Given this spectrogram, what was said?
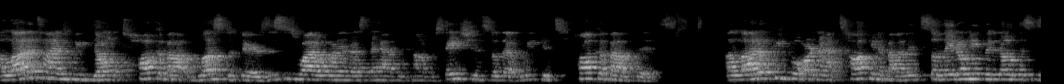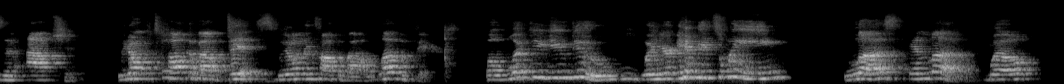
A lot of times we don't talk about lust affairs. This is why I wanted us to have the conversation so that we could talk about this. A lot of people are not talking about it, so they don't even know this is an option. We don't talk about this. We only talk about love affairs. But what do you do when you're in between lust and love? Well,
